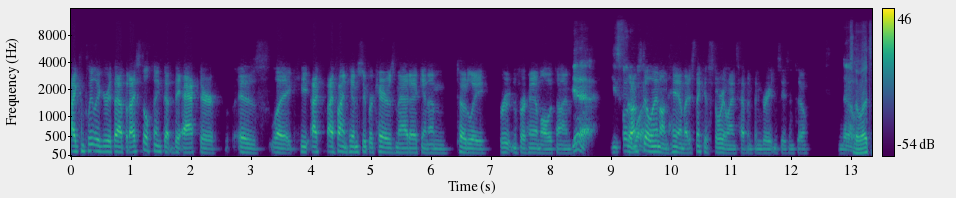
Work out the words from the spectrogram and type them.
I completely agree with that, but I still think that the actor is like he. I, I find him super charismatic, and I'm totally rooting for him all the time. Yeah, he's fun So I'm watch. still in on him. I just think his storylines haven't been great in season two. No, So let's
